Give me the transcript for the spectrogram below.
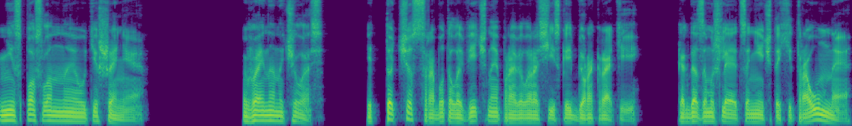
Неспосланное утешение. Война началась, и тотчас сработало вечное правило российской бюрократии. Когда замышляется нечто хитроумное,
